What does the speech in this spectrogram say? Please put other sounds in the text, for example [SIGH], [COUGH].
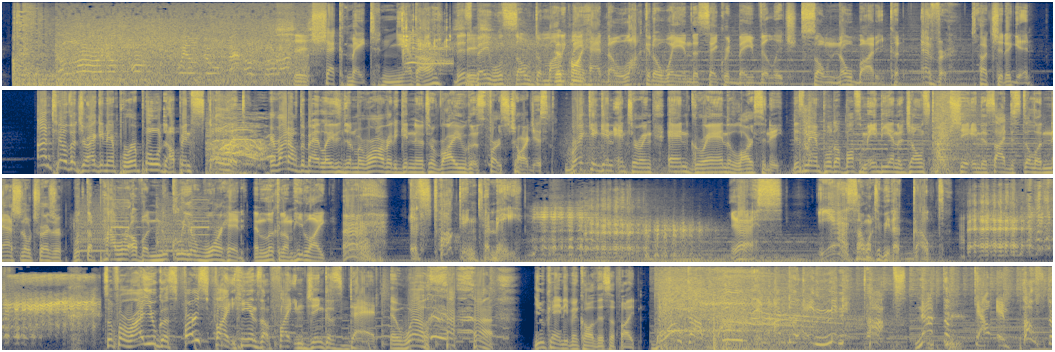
Sheesh. Checkmate, nigga. This Sheesh. bay was so demonic they had to lock it away in the sacred bay village so nobody could ever touch it again. Until the Dragon Emperor pulled up and stole it. And right off the bat, ladies and gentlemen, we're already getting into Ryuga's first charges. Breaking and entering and grand larceny. This man pulled up on some Indiana Jones type shit and decided to steal a national treasure with the power of a nuclear warhead. And look at him, he like, it's talking to me. [LAUGHS] Yes. Yes, I want to be the goat. [LAUGHS] so for Ryuga's first fight, he ends up fighting Jenga's dad. And well, [LAUGHS] you can't even call this a fight. Got booed in under a minute tops. Knocked the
